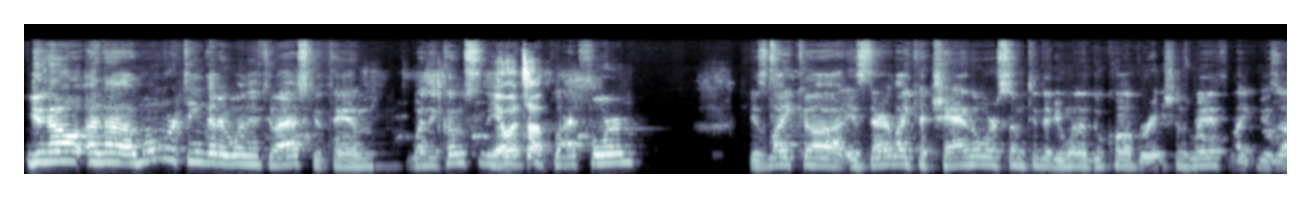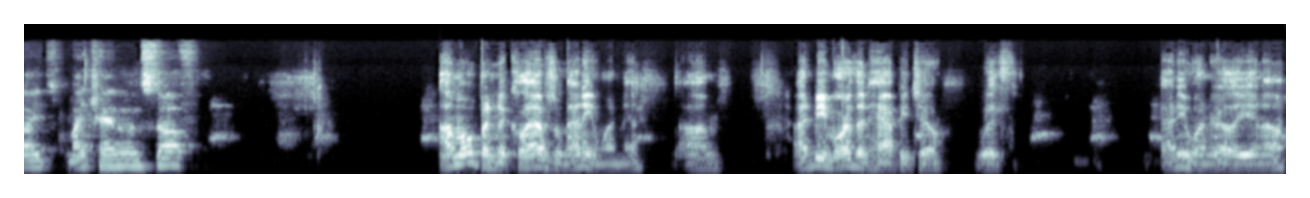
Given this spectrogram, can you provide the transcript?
You know, and uh, one more thing that I wanted to ask you, Tim, when it comes to the Yeah, what's YouTube up? platform, is like, uh, is there like a channel or something that you want to do collaborations with, like besides my channel and stuff? I'm open to collabs with anyone, man. Um, I'd be more than happy to with anyone, really. You know.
